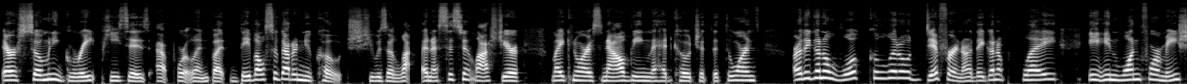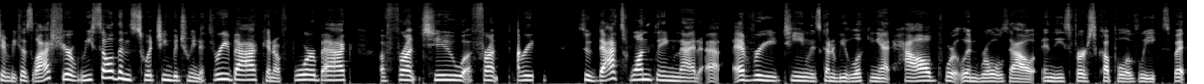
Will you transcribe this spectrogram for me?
There are so many great pieces at Portland, but they've also got a new coach. He was a, an assistant last year, Mike Norris, now being the head coach at the Thorns. Are they going to look a little different? Are they going to play in, one formation? Because last year we saw them switching between a three back and a four back, a front two, a front three. So that's one thing that uh, every team is going to be looking at how Portland rolls out in these first couple of weeks. But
